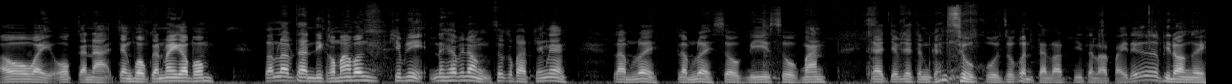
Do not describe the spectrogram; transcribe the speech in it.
เอาไว้โอกาสหน้าจังพบกันไหมครับผม สำหรับท่านที่เข้ามาเบิ่งคลิปนี้นะครับพี่น้องสุขภาพแข็งแรงร่ำรวยร่ำรวยโชคดีโชคมันอย่าเจ็บอย่าจนกันสู่ขู่สู่คนตลอดปีตลอดไปเด้อพี่น้องเอ้ย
